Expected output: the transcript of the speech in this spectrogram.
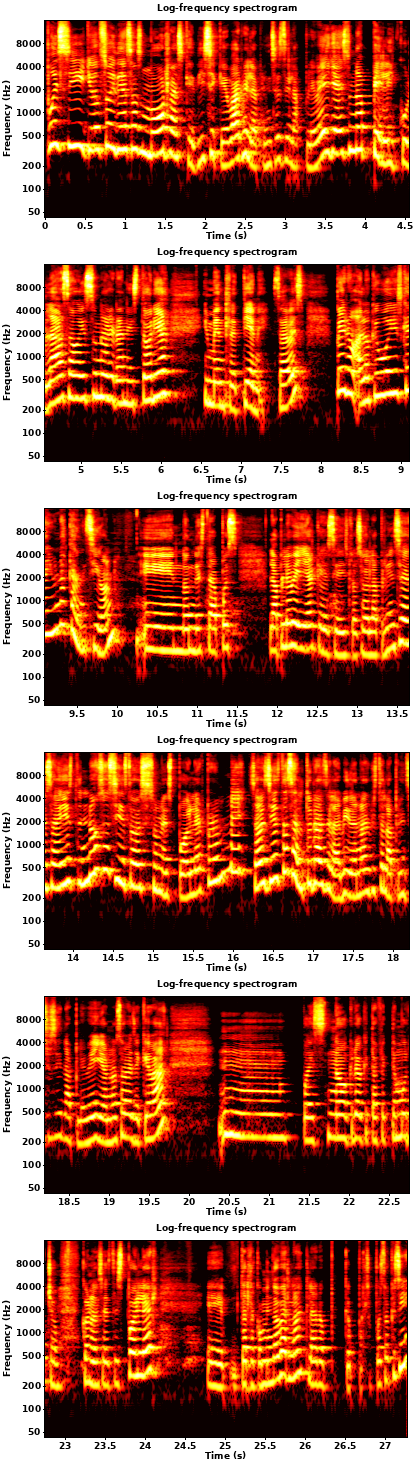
Pues sí, yo soy de esas morras que dice que Barbie, la princesa y la plebeya es una peliculaza, es una gran historia y me entretiene, ¿sabes? Pero a lo que voy es que hay una canción en donde está pues la plebeya que se disfrazó de la princesa y este, no sé si esto es un spoiler, pero me, ¿sabes? Si a estas alturas de la vida no has visto la princesa y la plebeya o no sabes de qué va, Mm, pues no creo que te afecte mucho conocer este spoiler. Eh, te recomiendo verla, claro que por supuesto que sí.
